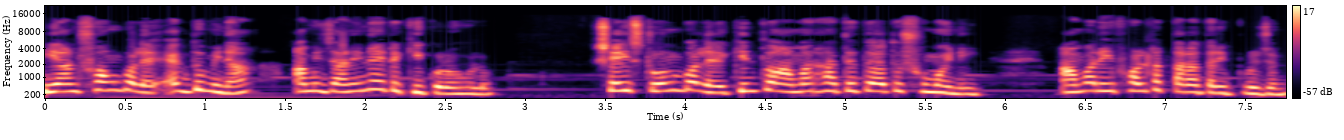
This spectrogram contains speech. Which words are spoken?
ইয়ানসং বলে, একদমই না। আমি জানি না এটা কি করে হলো। সেই স্টোন বলে, কিন্তু আমার হাতে তো এত সময় নেই। আমার এই ফলটা তাড়াতাড়ি প্রয়োজন।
